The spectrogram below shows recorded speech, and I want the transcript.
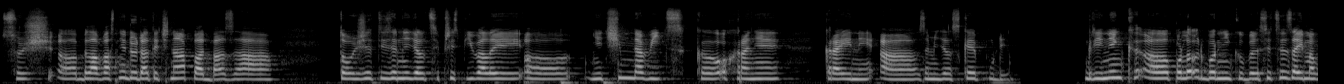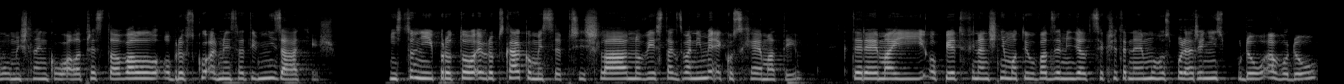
což eh, byla vlastně dodatečná platba za to, že ty zemědělci přispívali uh, něčím navíc k ochraně krajiny a zemědělské půdy. Greening uh, podle odborníků byl sice zajímavou myšlenkou, ale představoval obrovskou administrativní zátěž. Místo ní proto Evropská komise přišla nově s takzvanými ekoschématy, které mají opět finančně motivovat zemědělce k šetrnému hospodaření s půdou a vodou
